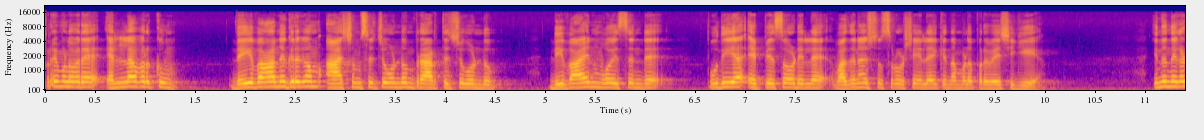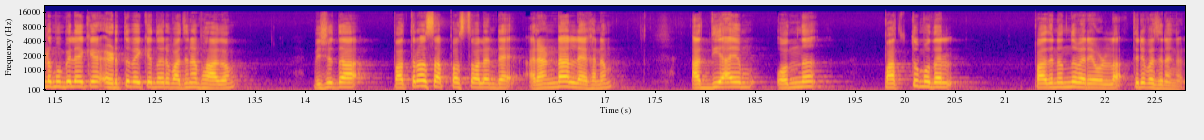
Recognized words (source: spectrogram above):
പ്രിയമുള്ളവരെ എല്ലാവർക്കും ദൈവാനുഗ്രഹം ആശംസിച്ചുകൊണ്ടും പ്രാർത്ഥിച്ചുകൊണ്ടും ഡിവൈൻ വോയിസിന്റെ പുതിയ എപ്പിസോഡിലെ വചന ശുശ്രൂഷയിലേക്ക് നമ്മൾ പ്രവേശിക്കുകയാണ്. ഇന്ന് നിങ്ങളുടെ മുമ്പിലേക്ക് എടുത്തു വയ്ക്കുന്ന ഒരു വചനഭാഗം വിശുദ്ധ പത്രോസ് അപ്പസ്തോലന്റെ രണ്ടാം ലേഖനം അദ്ധ്യായം ഒന്ന് പത്ത് മുതൽ പതിനൊന്ന് വരെയുള്ള തിരുവചനങ്ങൾ.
